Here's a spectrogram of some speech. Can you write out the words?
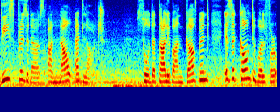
These prisoners are now at large. So the Taliban government is accountable for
